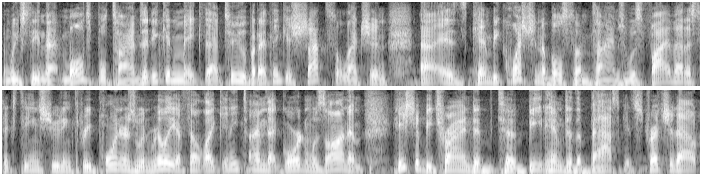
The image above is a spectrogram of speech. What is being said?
and we've seen that multiple times, and he can make that too. But I think his shot selection uh, is can be questionable sometimes. It was five out of 16 shooting three pointers when really I felt like anytime that Gordon was on him, he should be trying to to beat him to the basket, stretch it out,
